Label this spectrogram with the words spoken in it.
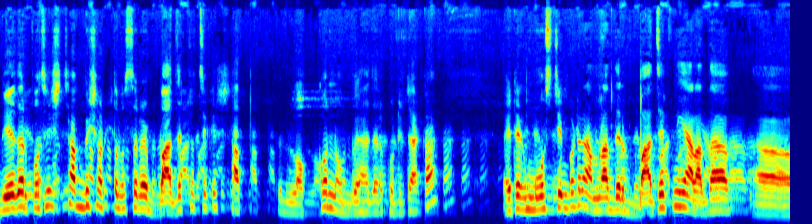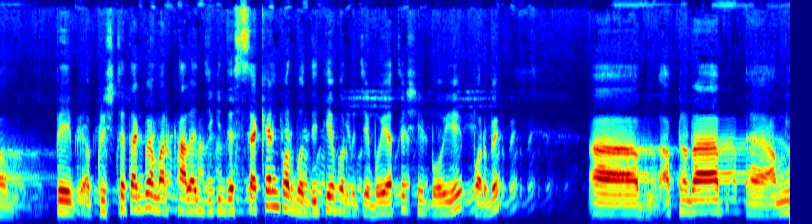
দুই হাজার পঁচিশ ছাব্বিশ অর্থ বছরের বাজেট হচ্ছে সাত লক্ষ নব্বই হাজার কোটি টাকা। এটা মোস্ট ইম্পর্টেন্ট আমাদের বাজেট নিয়ে আলাদা পৃষ্ঠে থাকবে। আমার খালেদ জি কি যে সেকেন্ড পর্ব দ্বিতীয় পর্বে যে বই আছে সেই বইয়ে পড়বে। আহ, আপনারা আমি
